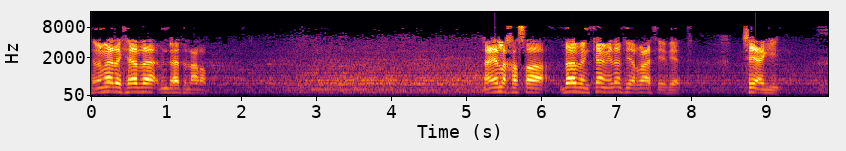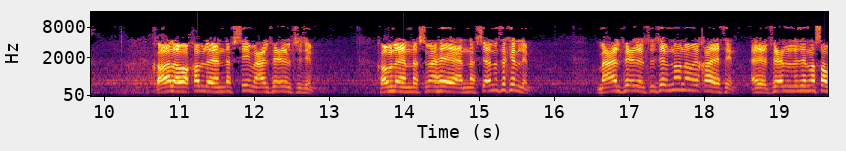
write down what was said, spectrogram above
فما لك هذا من جهة العرب؟ أي لخص بابا كاملا في أربعة أبيات شيء عجيب. قال وقبل النفس مع الفعل التزم. قبل النفس ما هي النفس المتكلم مع الفعل التزم نون وقاية. أي الفعل الذي نصب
